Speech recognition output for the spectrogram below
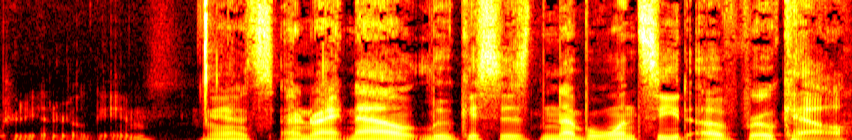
Pretty unreal game. Yeah, it's, and right now Lucas is the number one seed of Brocal.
